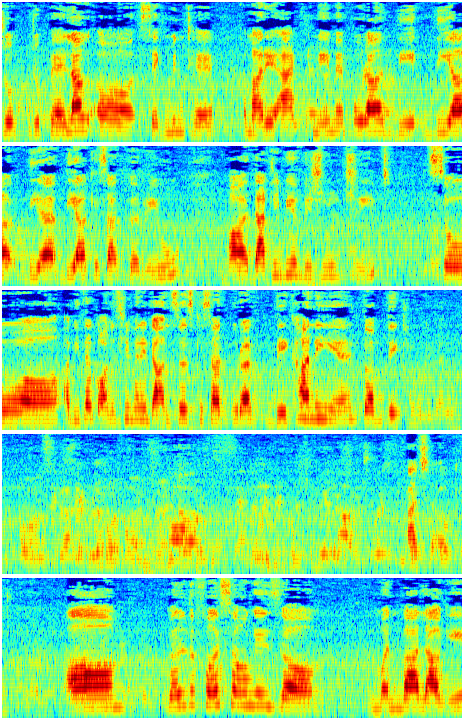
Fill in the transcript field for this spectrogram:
जो जो पहला सेगमेंट है हमारे एक्ट में, मैं पूरा दिया दिया दिया के साथ कर रही हूँ। That will be a visual treat so अभी तक ऑनेस्टली मैंने डांसर्स के साथ पूरा देखा नहीं है तो अब देख लूँगी मैं। अच्छा okay well the first song is Manwa Laage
